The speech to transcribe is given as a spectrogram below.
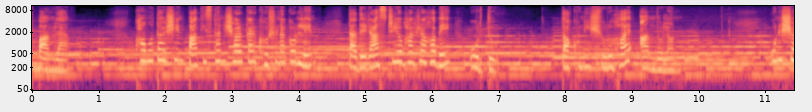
বাংলা। ক্ষমতাসীন পাকিস্তান সরকার ঘোষণা করলেন, তাদের রাষ্ট্রীয় ভাষা হবে উর্দু। তখনই শুরু হয় আন্দোলন। উনিশশো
